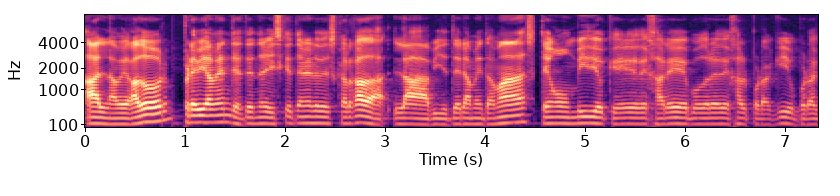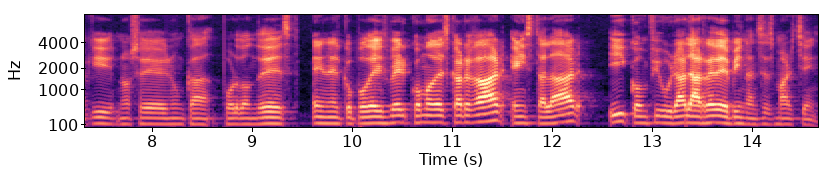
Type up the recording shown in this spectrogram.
al navegador. Previamente tendréis que tener descargada la billetera Metamask. Tengo un vídeo que dejaré, podré dejar por aquí o por aquí, no sé nunca por dónde es, en el que podéis ver cómo descargar e instalar y configurar la red de Binance Smart Chain,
